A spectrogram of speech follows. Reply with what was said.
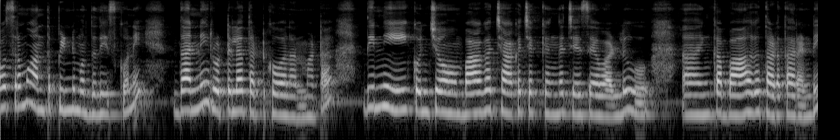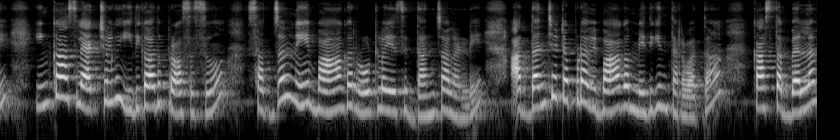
అవసరమో అంత పిండి ముద్ద తీసుకొని దాన్ని రొట్టెలా తట్టుకోవాలన్నమాట. దీన్ని కొంచెం బాగా చాకచక్యంగా చేసేవాళ్ళు ఇంకా బాగా తడతారండి. ఇంకా అసలు యాక్చువల్గా ఇది కాదు ప్రాసెస్ సజ్జల్ని బాగా రోట్లో వేసి దంచాలండి. ఆ దంచేటప్పుడు అవి బాగా మెదిగిన తర్వాత కాస్త బెల్లం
